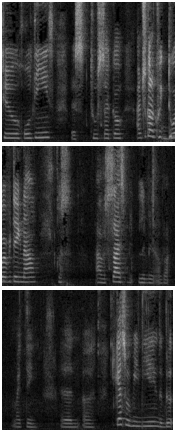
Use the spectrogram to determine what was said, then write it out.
two whole thingies. There's two circle. I'm just gonna quick do everything now because I have a size limit of my thing. And then uh, you guys will be needing to build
